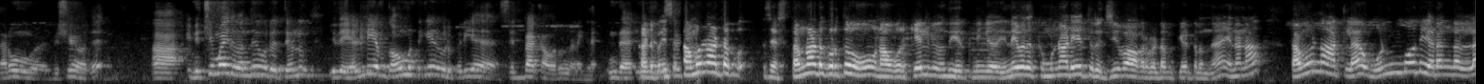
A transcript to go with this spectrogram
தரும் விஷயம் அது. நிச்சயமா இது வந்து ஒரு தெலு இது எல்டிஎஃப் கவர்மெண்ட்டுக்கே ஒரு பெரிய செட்பேக்கா வரும்னு நினைக்கிறேன். இந்த தமிழ்நாட்டை தமிழ்நாட்டை குறித்தும் நான் ஒரு கேள்வி வந்து இருக்கு. நீங்க இணைவதற்கு முன்னாடியே திரு ஜீவா அவர்களிடம் கேட்டிருந்தேன். என்னன்னா தமிழ்நாட்டுல ஒன்பது இடங்கள்ல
